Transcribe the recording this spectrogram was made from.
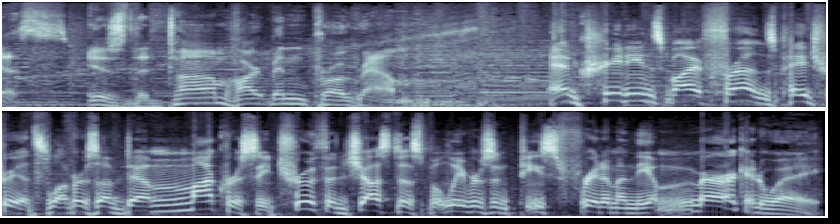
This is the Thom Hartmann Program. And greetings, my friends, patriots, lovers of democracy, truth and justice, believers in peace, freedom, and the American way.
